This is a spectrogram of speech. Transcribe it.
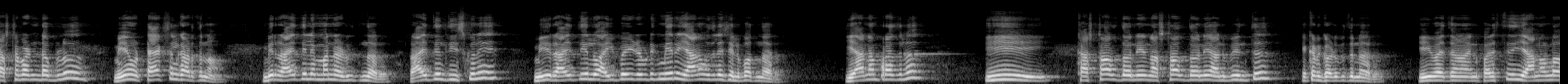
కష్టపడిన డబ్బులు మేము ట్యాక్సులు కడుతున్నాం. మీరు రాయితీలు ఇమ్మని అడుగుతున్నారు. రాయితీలు తీసుకుని మీ రాయితీలు అయిపోయేటప్పటికి మీరు యానం వదిలేసి వెళ్ళిపోతున్నారు. యానం ప్రజలు ఈ కష్టాలతోని నష్టాలతోని అనుభవిస్తూ ఇక్కడ గడుపుతున్నారు. ఈ విధమైన పరిస్థితి యానంలో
